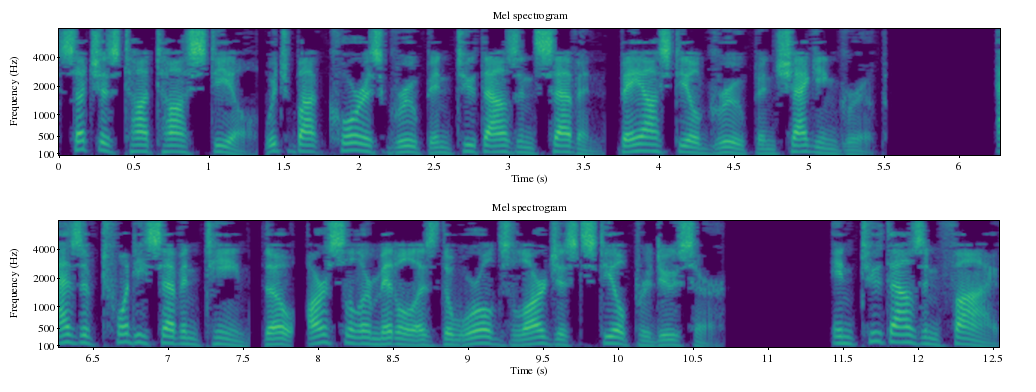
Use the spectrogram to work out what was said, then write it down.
such as Tata Steel which bought Corus Group in 2007, Baosteel Group and Shagang Group. As of 2017, though, ArcelorMittal is the world's largest steel producer. In 2005,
